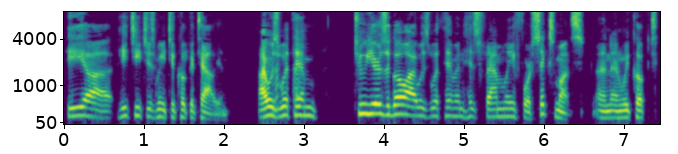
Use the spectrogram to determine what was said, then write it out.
he, uh, he teaches me to cook Italian. I was with him two years ago. I was with him and his family for six months, and, and we cooked.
